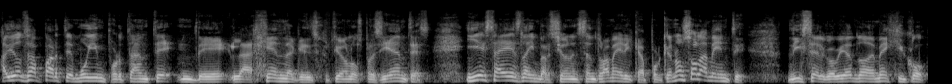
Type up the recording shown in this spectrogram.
hay otra parte muy importante de la agenda que discutieron los presidentes y esa es la inversión en Centroamérica, porque no solamente dice el gobierno de México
